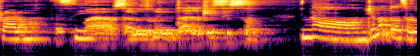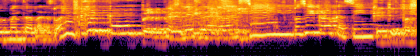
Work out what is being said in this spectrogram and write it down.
raro. Sí. Wow, salud mental, ¿qué es eso? No, yo no tengo salud mental actualmente. Pero en ese en verdad sí. sí, pues sí, creo que sí. ¿Qué te pasa?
